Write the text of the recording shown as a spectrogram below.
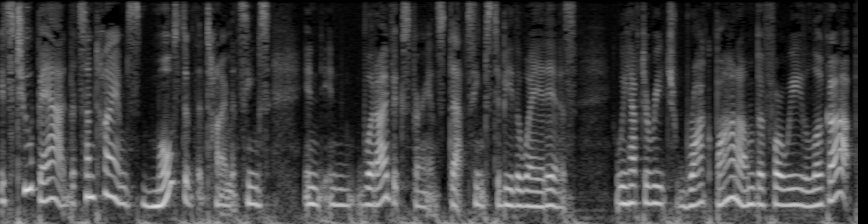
It's too bad, but sometimes, most of the time, it seems, in, in what I've experienced, that seems to be the way it is. We have to reach rock bottom before we look up.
